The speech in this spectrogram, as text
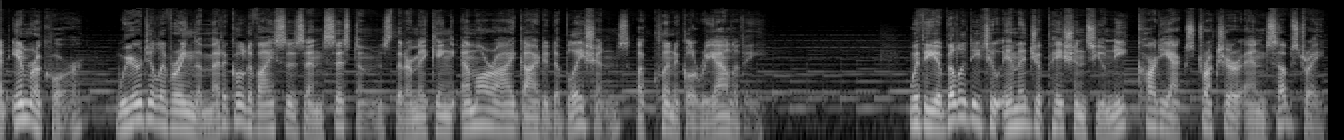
At Imricor, we're delivering the medical devices and systems that are making MRI-guided ablations a clinical reality. With the ability to image a patient's unique cardiac structure and substrate,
